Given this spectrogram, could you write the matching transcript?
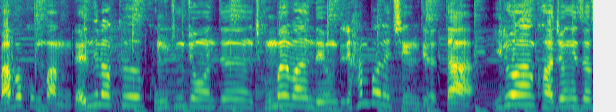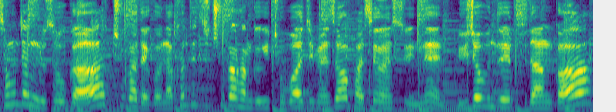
마법 공방, 랜드마크 공중정원 등 정말 많은 내용들이 한 번에 진행되었다. 이러한 과정에서 성장 요소가 추가되거나 컨텐츠 추가 간격이 좁아지면서 발생할 수 있는 유저분들의 부담과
